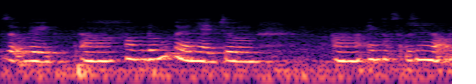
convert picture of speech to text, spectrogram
sự việc uh, không đúng về nhà trường. Uh, em thật sự xin lỗi.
